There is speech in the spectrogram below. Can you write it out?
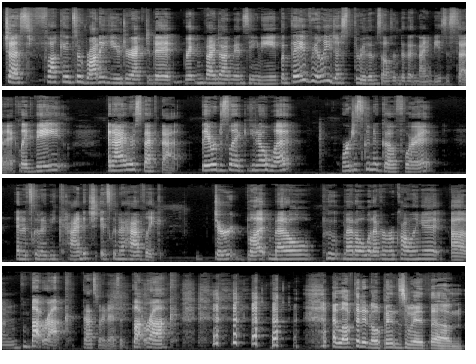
just fucking so Ronnie Yu directed it, written by Don Mancini, but they really just threw themselves into the 90s aesthetic. Like they and I respect that. They were just like, "You know what? We're just going to go for it." And it's going to be kind of it's going to have like dirt butt metal, poop metal, whatever we're calling it. Um butt rock. That's what it is. Butt rock. I love that it opens with um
